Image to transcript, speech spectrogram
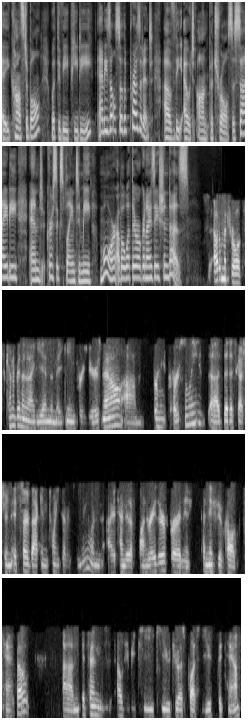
a constable with the VPD, and he's also the president of the Out on Patrol Society. And Chris explained to me more about what their organization does. Out on Patrol, it's kind of been an idea in the making for years now. Um, for me personally, uh, the discussion, it started back in 2017 when I attended a fundraiser for an initiative called Camp Out. Um, it sends LGBTQ2S plus youth to camp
